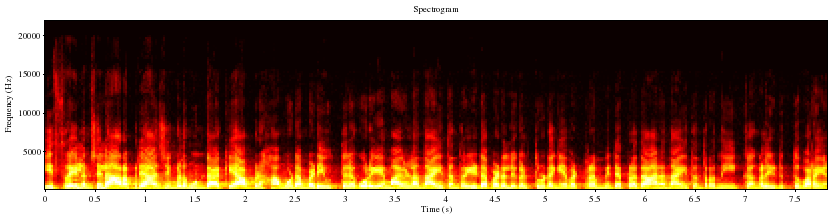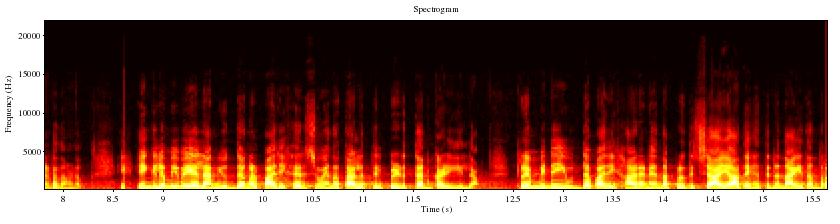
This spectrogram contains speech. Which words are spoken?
ഇസ്രയേലും ചില അറബ് രാജ്യങ്ങളും ഉണ്ടാക്കിയ അബ്രഹാം ഉടമ്പടി ഉത്തര കൊറിയയുമായുള്ള നയതന്ത്ര ഇടപെടലുകൾ തുടങ്ങിയവ ട്രംപിന്റെ പ്രധാന നയതന്ത്ര നീക്കങ്ങൾ എടുത്തു പറയേണ്ടതാണ്. എങ്കിലും ഇവയെല്ലാം യുദ്ധങ്ങൾ പരിഹരിച്ചു എന്ന തലത്തിൽ പെടുത്താൻ കഴിയില്ല. ട്രംപിന്റെ യുദ്ധ പരിഹാരം എന്ന പ്രതിച്ഛായ അദ്ദേഹത്തിന്റെ നയതന്ത്ര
